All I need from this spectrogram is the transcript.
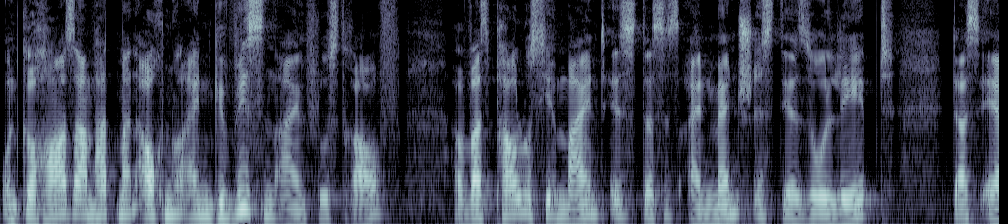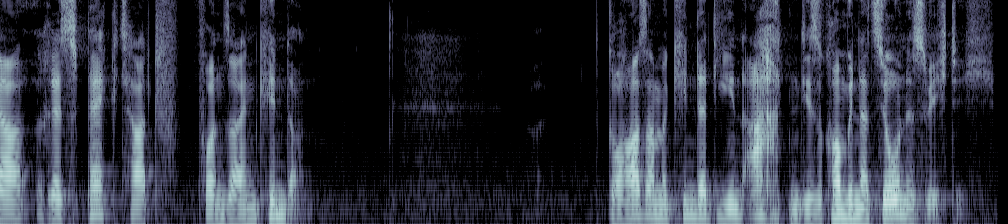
Und Gehorsam hat man auch nur einen gewissen Einfluss drauf. Aber was Paulus hier meint, ist, dass es ein Mensch ist, der so lebt, dass er Respekt hat von seinen Kindern gehorsame Kinder, die ihn achten. Diese Kombination ist wichtig.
